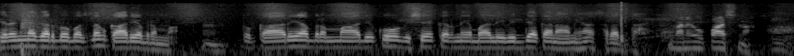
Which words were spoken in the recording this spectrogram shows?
हिरण्य गर्भ मतलब कार्य ब्रह्मा। तो कार्य ब्रह्मादि को विषय करने वाली विद्या का नाम यहाँ श्रद्धा है। माने उपासना। हाँ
